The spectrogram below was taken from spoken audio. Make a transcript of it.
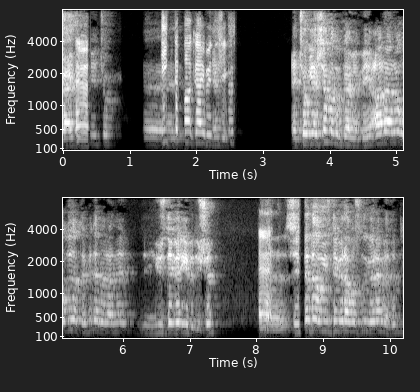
Kaybetmeyi çok e, İlk defa kaybedeceksin. e, çok yaşamadım kaybetmeyi. Ara ara oluyor tabii de böyle hani yüzde bir gibi düşün. Evet. E, sizde de o yüzde bir havasını göremedim.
